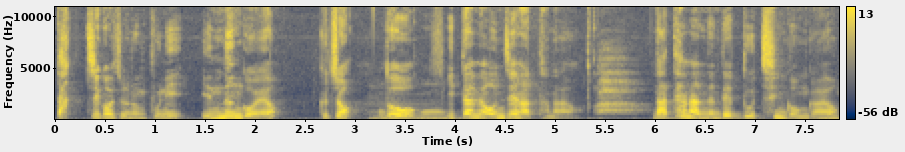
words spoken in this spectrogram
딱 찍어주는 분이 있는 거예요? 그죠? 또 있다면 언제 나타나요? 나타났는데 놓친 건가요?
